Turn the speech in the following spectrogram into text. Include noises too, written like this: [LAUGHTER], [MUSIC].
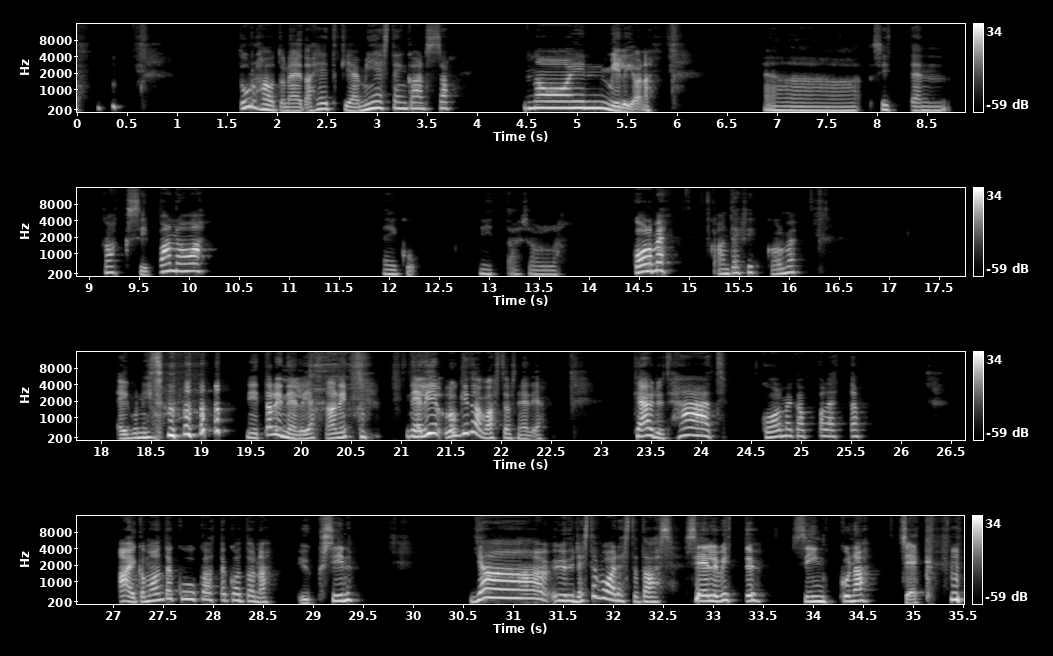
Turhautuneita hetkiä miesten kanssa noin miljoona. Sitten kaksi panoa. Ei kun, niitä taisi olla kolme. Anteeksi, kolme. Ei kun niitä, [LAUGHS] niitä oli neljä. No niin, neljä, lukitaan vastaus neljä. Käydyt häät, kolme kappaletta. Aika monta kuukautta kotona yksin. Ja yhdestä vuodesta taas selvitty, sinkkuna, check. [LAUGHS]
